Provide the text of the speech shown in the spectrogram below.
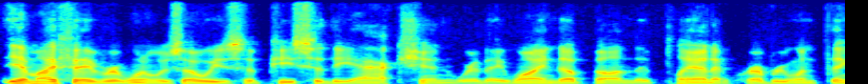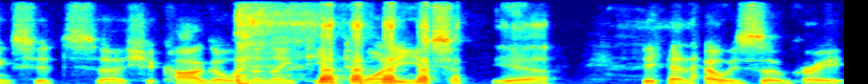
Yeah, my favorite one was always a piece of the action where they wind up on the planet where everyone thinks it's uh, Chicago in the 1920s. yeah. yeah, that was so great.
